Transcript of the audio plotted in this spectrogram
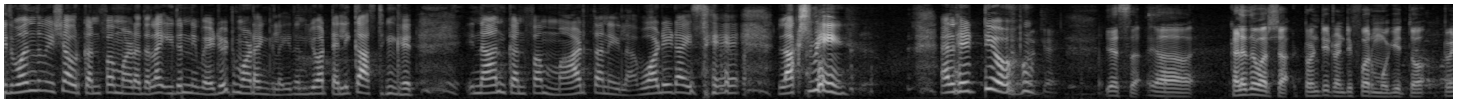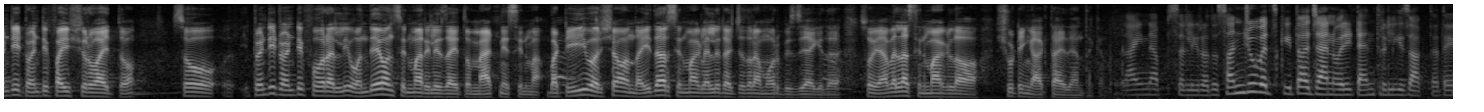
ಇದು ಒಂದು ವಿಷಯ ಅವ್ರು ಕನ್ಫರ್ಮ್ ಮಾಡೋದಲ್ಲ ಇದನ್ನು ನೀವು ಎಡಿಟ್ ಮಾಡೋಂಗಿಲ್ಲ. ಇದನ್ನು ಯು ಆರ್ ಟೆಲಿಕಾಸ್ಟಿಂಗ್ ಇಟ್ ನಾನು ಕನ್ಫರ್ಮ್ ಮಾಡ್ತಾನೆ ಇಲ್ಲ. What did I say Lakshmi ಅಲ್ಲಿ ಹಿಟ್ ಯು ಎಸ್ ಕಳೆದ ವರ್ಷ ಟ್ವೆಂಟಿ ಟ್ವೆಂಟಿ ಫೋರ್ ಮುಗೀತು. ಟ್ವೆಂಟಿ ಟ್ವೆಂಟಿ ಫೈವ್ ಶುರುವಾಯಿತು. ಸೊ ಟ್ವೆಂಟಿ ಟ್ವೆಂಟಿ ಫೋರಲ್ಲಿ ಒಂದೇ ಒಂದು ಸಿನಿಮಾ ರಿಲೀಸ್ ಆಯಿತು ಮ್ಯಾಟ್ನಿ ಸಿನಿಮಾ. ಬಟ್ ಈ ವರ್ಷ ಒಂದು ಐದಾರು ಸಿನಿಮಾಗಳಲ್ಲಿ ರಜತರಾಮ್ ಅವರು ಬ್ಯುಸಿ ಆಗಿದ್ದಾರೆ. ಸೊ ಯಾವೆಲ್ಲ ಸಿನಿಮಾಗಳ ಶೂಟಿಂಗ್ ಆಗ್ತಾ ಇದೆ ಅಂತಕ್ಕಂಥ ಲೈನಪ್ಸಲ್ಲಿರೋದು Sanju weds Geetha January tenth release ಆಗ್ತದೆ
